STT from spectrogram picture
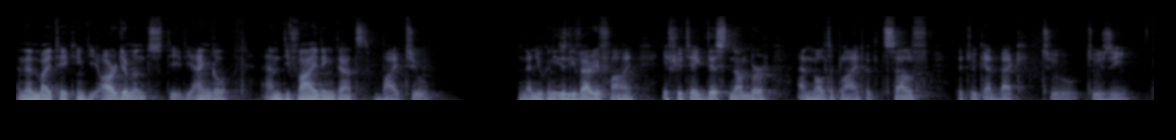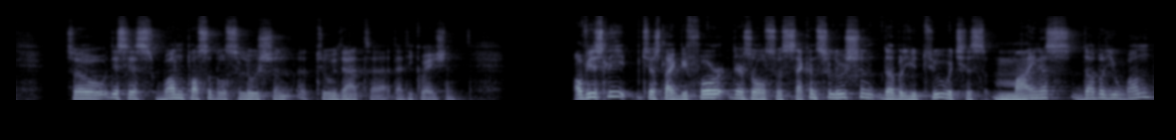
and then by taking the argument, the, the angle, and dividing that by 2. And then you can easily verify if you take this number and multiply it with itself, that you get back to, to z. So this is one possible solution uh, to that, uh, that equation. Obviously, just like before, there's also a second solution, W2, which is minus W1,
